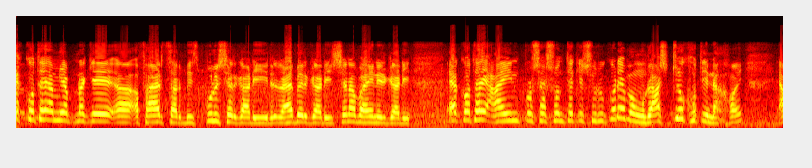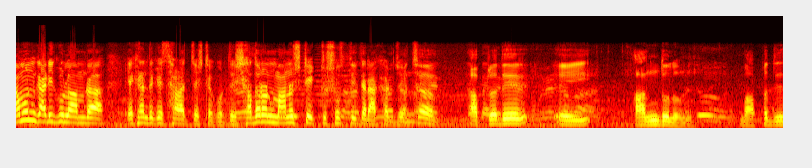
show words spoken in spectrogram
এক কথায় আমি আপনাকে ফায়ার সার্ভিস পুলিশের গাড়ি, র্যাবের গাড়ি, সেনাবাহিনীর গাড়ি, এক কথায় আইন প্রশাসন থেকে শুরু করে এবং রাষ্ট্রীয় ক্ষতি না হয়, এমন গাড়িগুলো আমরা এখান থেকে ছাড়ার চেষ্টা করতে সাধারণ মানুষকে একটু স্বস্তিতে রাখার জন্য। আচ্ছা আপনাদের এই আন্দোলন বা আপনাদের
